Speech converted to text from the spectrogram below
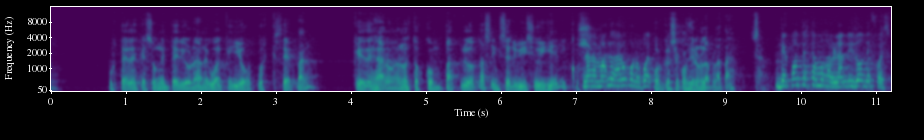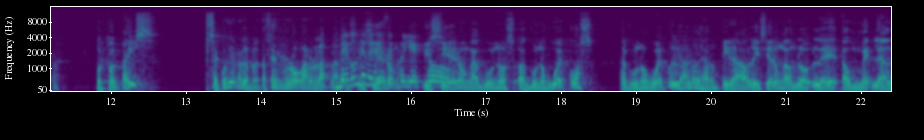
ustedes que son interioranos igual que yo, pues sepan que dejaron a nuestros compatriotas sin servicios higiénicos. Nada más lo dejaron con los huecos. Porque se cogieron la plata. ¿De cuánto estamos hablando y dónde fue eso? Por todo el país. Se cogieron la plata, se robaron la plata. ¿De dónde venía ese proyecto? Hicieron algunos, algunos huecos, algunos huecos ya los dejaron tirados, le hicieron, le,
